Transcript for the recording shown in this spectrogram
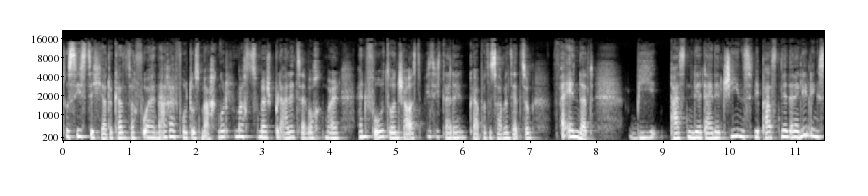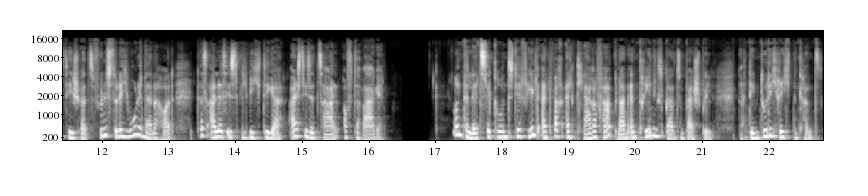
Du siehst dich ja, du kannst auch vorher nachher Fotos machen oder du machst zum Beispiel alle zwei Wochen mal ein Foto und schaust, wie sich deine Körperzusammensetzung verändert. Wie passen dir deine Jeans? Wie passen dir deine Lieblingst-T-Shirts? Fühlst du dich wohl in deiner Haut? Das alles ist viel wichtiger als diese Zahl auf der Waage. Und der letzte Grund, dir fehlt einfach ein klarer Fahrplan, ein Trainingsplan zum Beispiel, nach dem du dich richten kannst.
